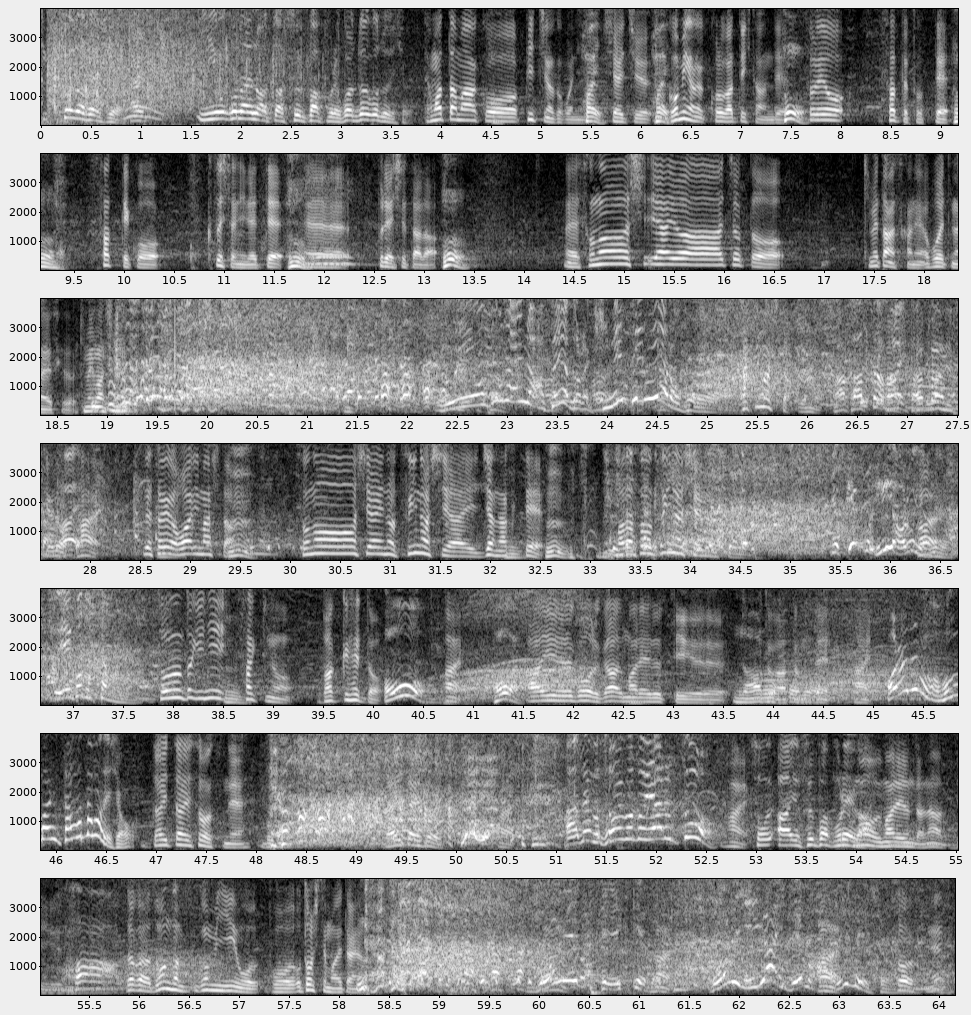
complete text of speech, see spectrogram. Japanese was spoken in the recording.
京田選手、い、い行いのあったスーパープレー。これはどういうことでしょう？たまたまこうピッチのところにはい。試合中、はい。ゴミが転がってきたんで、うん。それをさって取って、ん。さってこう靴下に入れて、えープレーしてたら、うん。えーその試合はちょっと決めたんですかね？覚えてないですけど決めました。ね ええ行いの後やから決めてるやろそれ。勝ちましたでも。あ勝った。はい勝ったんですけど、はい。はい、でそれが終わりました、その試合の次の試合じゃなくて、またその次の試合なんですけど。いや結構火あるんよね、はい。ええことしたのにその時にさっきのバックヘッド、はい、ああいうゴールが生まれるっていうことがあったので、はい、あれでもほんまにたまたまでしょ？大体そうですね僕大体そうです、あでもそういうことをやるそうああいうスーパープレーが。生まれるんだなっていう。はだからどんどんゴミをこう落としてもらいたいな。あゴミはええけど、ゴミ以外でもあるでしょ、そうですね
